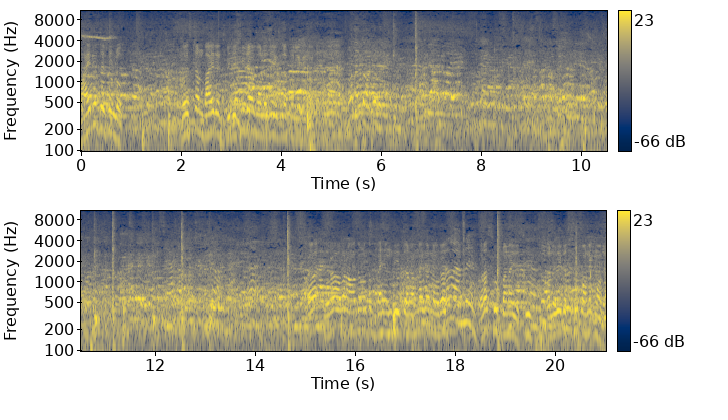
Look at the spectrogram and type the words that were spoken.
বাইরে দেশের লোক। ওয়েস্টার্ন বাইরের বিদেশিরা বলে যে এগুলো ফেলে কেন এটা তো মজা। ওরা ওরা আবার আমাদের মতো ব্যায়াম দিয়ে তো রান্না করে না ওরা ওরা স্যুপ বানায় যে স্যুপ বলে যে এটা স্যুপ অনেক মজা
